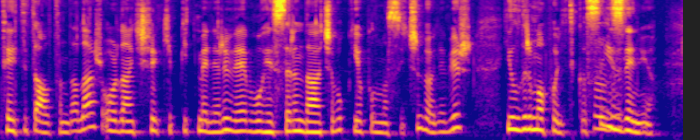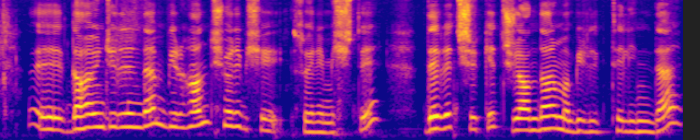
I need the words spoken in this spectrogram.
tehdit altındalar. Oradan çekip gitmeleri ve bu HES'lerin daha çabuk yapılması için böyle bir yıldırma politikası Hı izleniyor. Ee, daha öncelerinden Birhan şöyle bir şey söylemişti. Devlet, şirket, jandarma birlikteliğinde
